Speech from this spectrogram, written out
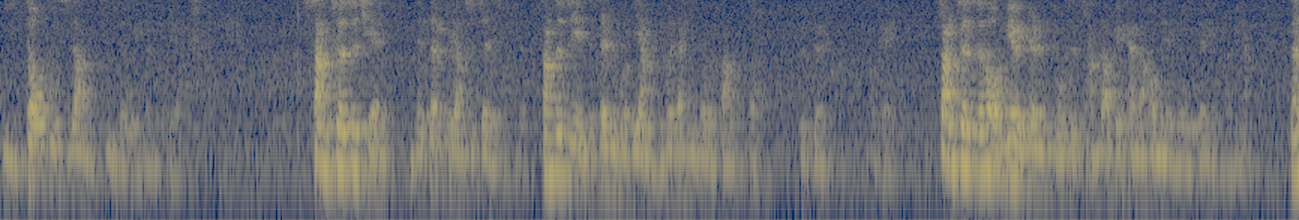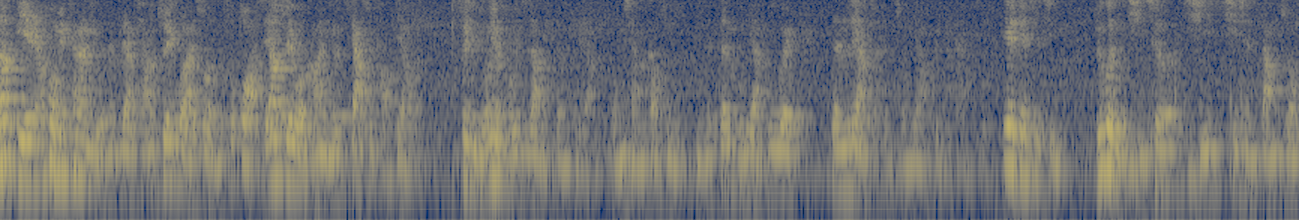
你都不知道你自己的尾灯不亮。上车之前，你的灯不亮是正常的。上车之前，你的灯如果亮，你会担心灯会发不动，对不对？OK。上车之后，没有一个人脖子长到可以看到后面的尾灯有没有亮。等到别人后面看到你尾灯不亮，想要追过来说，你说哇，谁要追我？然后你就加速跑掉了。所以你永远不会知道你灯不亮。我们想要告诉你，你的灯不亮，因为灯亮着很重要，非常看见。第二件事情，如果你骑车骑骑乘当中，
